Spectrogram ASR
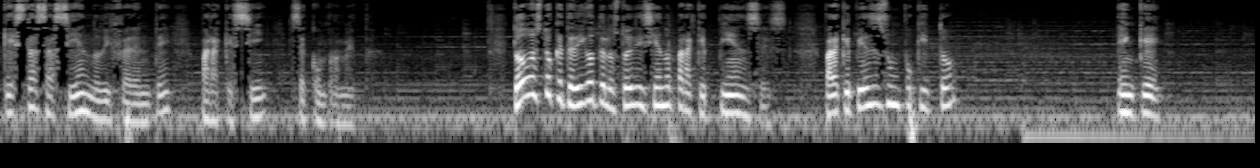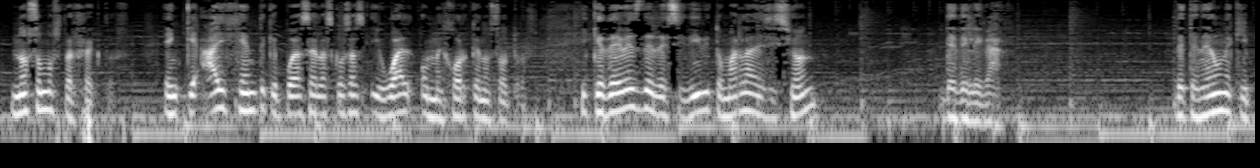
¿Qué estás haciendo diferente para que sí se comprometa? Todo esto que te digo te lo estoy diciendo para que pienses, para que pienses un poquito en que no somos perfectos, en que hay gente que puede hacer las cosas igual o mejor que nosotros y que debes de decidir y tomar la decisión de delegar, de tener un equipo,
